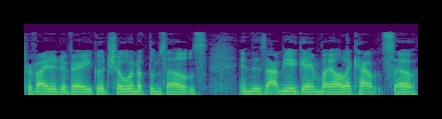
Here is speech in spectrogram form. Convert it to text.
provided a very good showing of themselves in the Zambia game by all accounts. So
